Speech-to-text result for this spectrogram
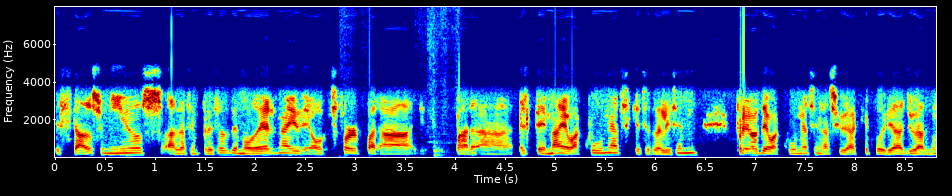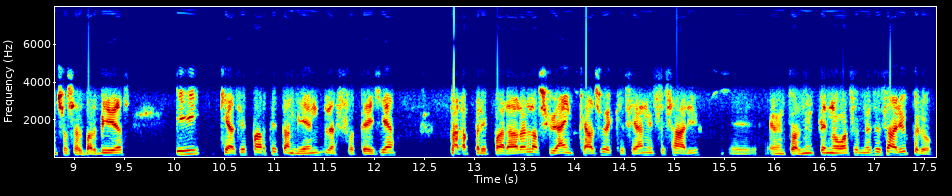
Estados Unidos, a las empresas de Moderna y de Oxford para, para el tema de vacunas, que se realicen pruebas de vacunas en la ciudad que podría ayudar mucho a salvar vidas y que hace parte también de la estrategia para preparar a la ciudad en caso de que sea necesario. Eh, eventualmente no va a ser necesario, pero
